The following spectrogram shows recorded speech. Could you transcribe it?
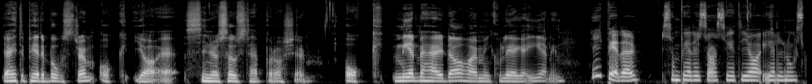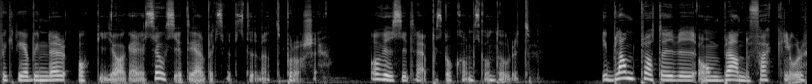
Jag heter Peder Boström och jag är Senior Associate här på Rocher. Och med mig här idag har jag min kollega Elin. Hej Peder! Som Peder sa så heter jag Elin Osbeck Rebinder och jag är associate i arbetsrättsteamet på Rocher. Och vi sitter här på Stockholmskontoret. Ibland pratar vi om brandfacklor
